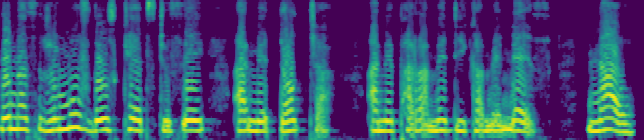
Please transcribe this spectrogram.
They must remove those caps to say, I'm a doctor, I'm a paramedic, I'm a nurse. Now,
